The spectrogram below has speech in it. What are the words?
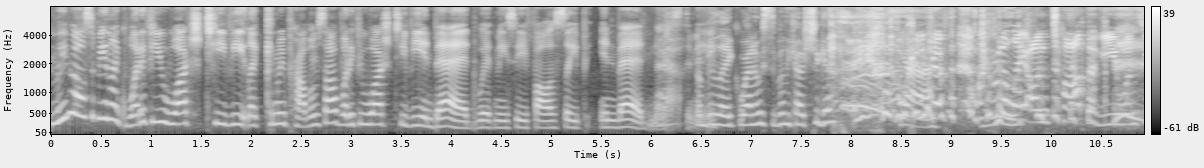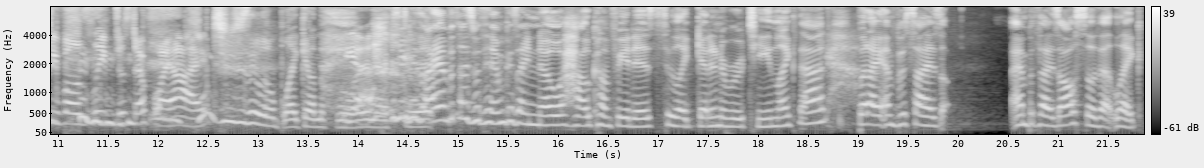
Maybe also being like, what if you watch TV? Like, can we problem solve? What if you watch TV in bed with me so you fall asleep in bed next to me? I'd be like, why don't we sleep on the couch together? yeah. I'm gonna lay on top of you once you fall asleep. Just FYI. She's just a little blanket on the floor Yeah. next to Because. I empathize with him because I know how comfy it is to like get in a routine like that. But I emphasize empathize also that like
